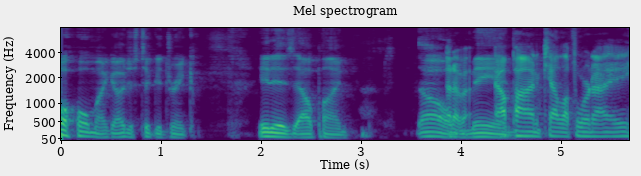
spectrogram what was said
Oh my god! I just took a drink. It is Alpine. Oh man, Alpine, California.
